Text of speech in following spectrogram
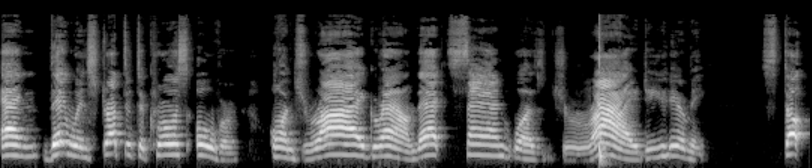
And they were instructed to cross over on dry ground. That sand was dry. Do you hear me? Stuck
